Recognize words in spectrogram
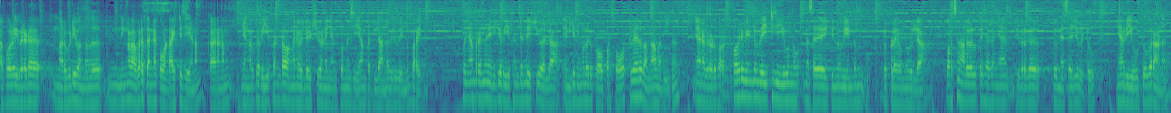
അപ്പോൾ ഇവരുടെ മറുപടി വന്നത് നിങ്ങൾ അവരെ തന്നെ കോൺടാക്റ്റ് ചെയ്യണം. കാരണം ഞങ്ങൾക്ക് റീഫണ്ടോ അങ്ങനെ വല്ല ഇഷ്യൂ ആണെങ്കിൽ ഞങ്ങൾക്കൊന്നും ചെയ്യാൻ പറ്റില്ല എന്ന് ഇവർ വീണ്ടും പറയുന്നു. അപ്പോൾ ഞാൻ പറയുന്നത് എനിക്ക് റീഫണ്ടിന്റെ ഇഷ്യൂ അല്ല. എനിക്ക് നിങ്ങളൊരു പ്രോപ്പർ സോഫ്റ്റ്വെയർ തന്നാൽ മതി എന്ന് ഞാൻ അവരോട് പറഞ്ഞു. അപ്പോൾ അവർ വീണ്ടും വെയിറ്റ് ചെയ്യുമെന്ന് മെസ്സേജ് അയക്കുന്നു. വീണ്ടും റിപ്ലൈ ഒന്നുമില്ല. കുറച്ച് നാളുകൾക്ക് ശേഷം ഞാൻ ഇവർക്ക് ഒരു മെസ്സേജ് വിട്ടു. ഞാൻ ഒരു യൂട്യൂബറാണ്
